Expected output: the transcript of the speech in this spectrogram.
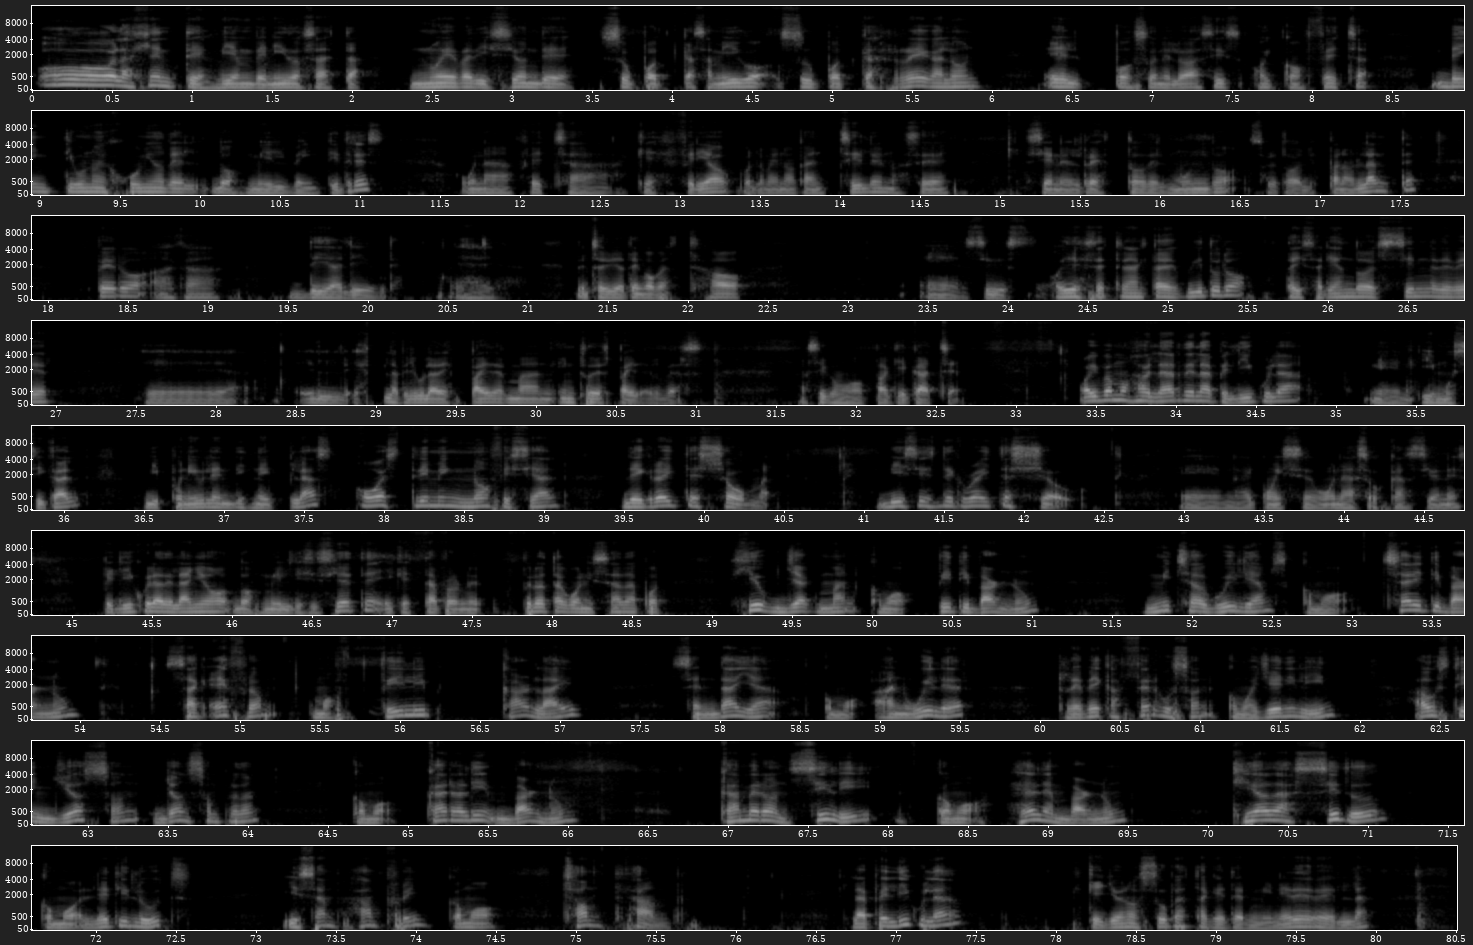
Hola gente, bienvenidos a esta nueva edición de su podcast amigo, su podcast regalón, El Pozo en el Oasis, hoy con fecha 21 de junio del 2023, una fecha que es feriado, por lo menos acá en Chile, no sé si en el resto del mundo, sobre todo el hispanohablante, pero acá día libre. Eh, de hecho, ya tengo pensado, eh, si hoy se estrena el capítulo, estáis saliendo del cine de ver eh, la película de Spider-Man Into the Spider-Verse. Así como para que cachen. Hoy vamos a hablar de la película y musical disponible en Disney Plus o streaming no oficial The Greatest Showman. This is the Greatest Show. como dice una de sus canciones. Película del año 2017 y que está protagonizada por Hugh Jackman como P.T. Barnum, Mitchell Williams como Charity Barnum, Zac Efron como Philip Carlyle, Zendaya como Ann Wheeler, Rebecca Ferguson como Jenny Lynn, Austin Johnson, Johnson perdón, como Caroline Barnum, Cameron Seeley como Helen Barnum, Kiara Siddle como Letty Lutz y Sam Humphrey como Tom Thumb. La película, que yo no supe hasta que terminé de verla,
